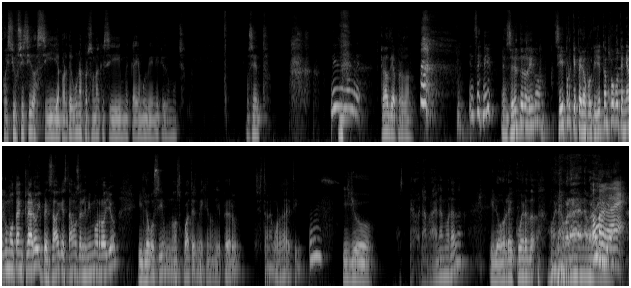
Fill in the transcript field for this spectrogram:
Pues yo sí he sido así. Y aparte, una persona que sí me caía muy bien y querido mucho. Lo siento. Dime el nombre. Claudia, perdón. ¿En serio? ¿En serio te lo digo? Sí, porque, pero porque yo tampoco tenía como tan claro y pensaba que estábamos en el mismo rollo. Y luego sí, unos cuates me dijeron, oye, Pedro, si está enamorada de ti. Y yo, ¿pero enamorada, enamorada? Y luego recuerdo, o enamorada, enamorada.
